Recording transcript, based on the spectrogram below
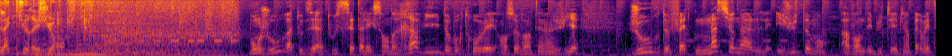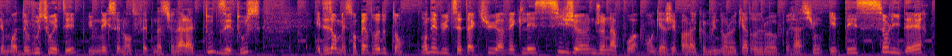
l'actu région. Bonjour à toutes et à tous, c'est Alexandre, ravi de vous retrouver en ce 21 juillet, jour de fête nationale. Et justement, avant de débuter, eh bien permettez-moi de vous souhaiter une excellente fête nationale à toutes et tous. Et désormais, sans perdre de temps, on débute cette actu avec les six jeunes jeunes à engagés par la commune dans le cadre de l'opération Été solidaire.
